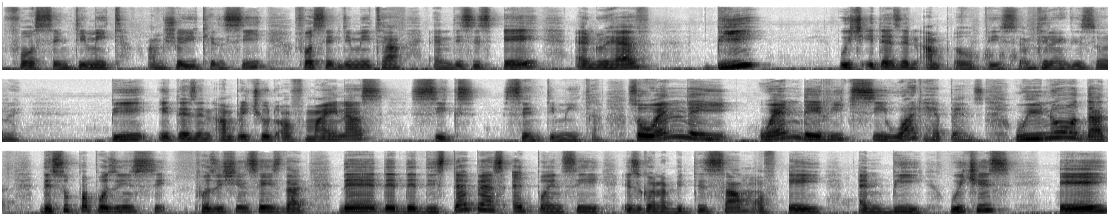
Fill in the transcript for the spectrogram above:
4 centimeter. I'm sure you can see 4 centimeter and this is a. And we have b which it has an amp oh b something like this sorry B, it has an amplitude of minus 6 centimeter. So when they when they reach C, what happens? We know that the superposition position says that the, the, the disturbance at point C is going to be the sum of A and B, which is A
